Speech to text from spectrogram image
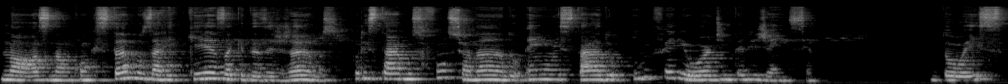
nós não conquistamos a riqueza que desejamos por estarmos funcionando em um estado inferior de inteligência. 2.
